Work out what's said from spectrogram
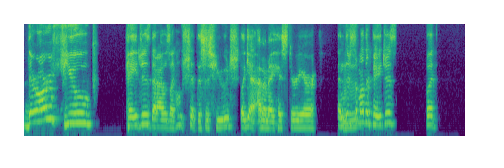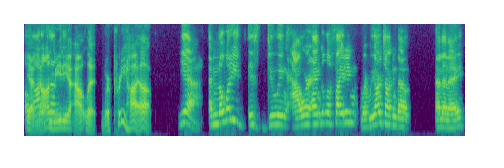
There are a few pages that I was like, oh shit, this is huge. Like, yeah, MMA history or and there's Mhm. some other pages, but a yeah, lot of times- non-media outlet. We're pretty high up. Yeah, and nobody is doing our angle of fighting where we are talking about MMA,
